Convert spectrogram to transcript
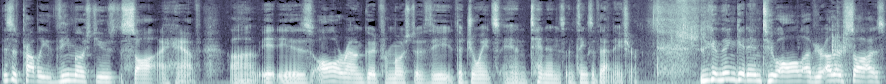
This is probably the most used saw I have. Um, it is all around good for most of the, the joints and tenons and things of that nature. You can then get into all of your other saws.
